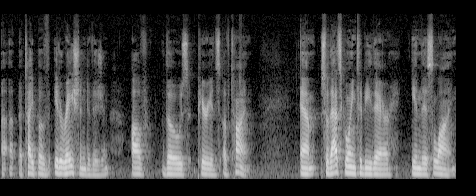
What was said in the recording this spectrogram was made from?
uh, a type of iteration division of those periods of time. Um, so that's going to be there in this line.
